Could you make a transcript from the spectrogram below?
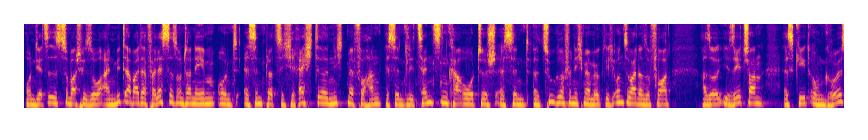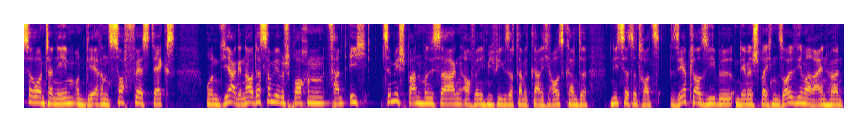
und jetzt ist es zum Beispiel so, ein Mitarbeiter verlässt das Unternehmen und es sind plötzlich Rechte nicht mehr vorhanden, es sind Lizenzen chaotisch, es sind äh, Zugriffe nicht mehr möglich und so weiter und so fort. Also ihr seht schon, es geht um größere Unternehmen und deren Software-Stacks und ja, genau das haben wir besprochen. Fand ich ziemlich spannend, muss ich sagen, auch wenn ich mich, wie gesagt, damit gar nicht auskannte. Nichtsdestotrotz sehr plausibel und dementsprechend solltet ihr mal reinhören.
